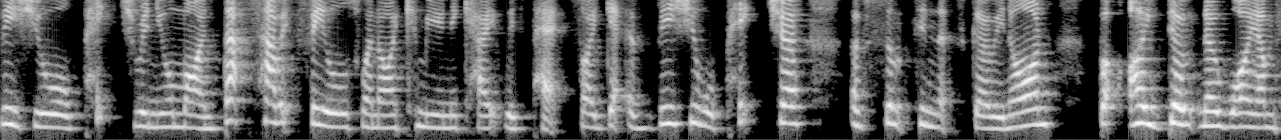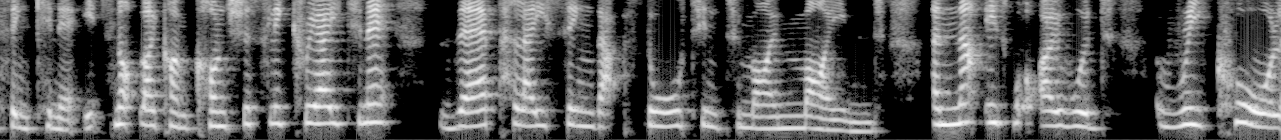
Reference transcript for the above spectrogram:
visual picture in your mind. That's how it feels when I communicate with pets. I get a visual picture of something that's going on, but I don't know why I'm thinking it. It's not like I'm consciously creating it. They're placing that thought into my mind. And that is what I would recall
